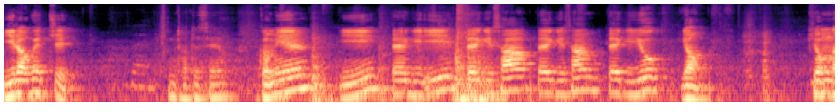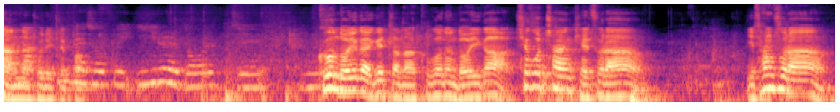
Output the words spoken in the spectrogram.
2라고 했지? 네. 그럼 더 드세요 그럼 1 2 빼기 2 빼기 4 빼기 3 빼기 6 0 기억나 안 나 조리제법 근데 저기 2를 넣을지 그건 너희가 얘기했잖아. 그거는 너희가 최고차한 개수랑 이 상수랑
